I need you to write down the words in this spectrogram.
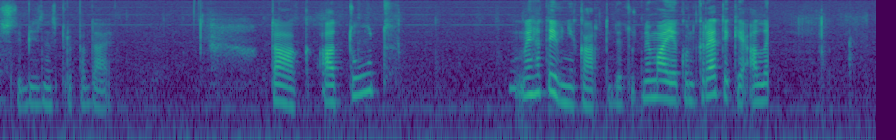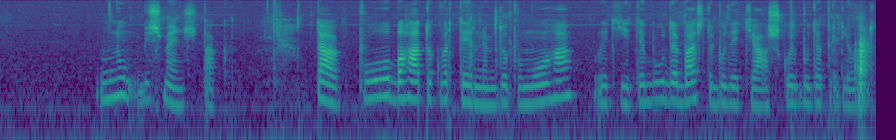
Бачите, бізнес припадає. Так, а тут негативні карти, де тут немає конкретики, але. Ну, більш-менш так. Так, по багатоквартирним допомога. Летіти буде, бачите, буде тяжко і буде прильот.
